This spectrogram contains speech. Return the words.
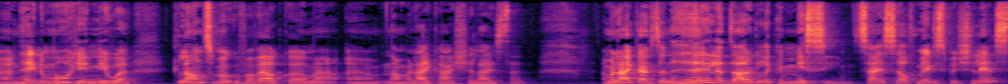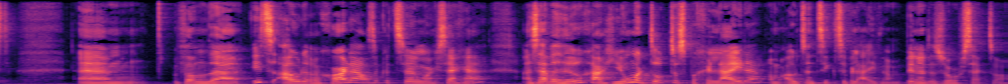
een hele mooie nieuwe klant mogen verwelkomen. nou, Malaika, als je luistert. Malaika heeft een hele duidelijke missie. Zij is zelf medisch specialist. Um, van de iets oudere garde, als ik het zo mag zeggen. En zij wil heel graag jonge dokters begeleiden om authentiek te blijven binnen de zorgsector.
